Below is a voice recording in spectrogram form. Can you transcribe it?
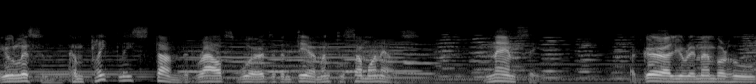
You listen, completely stunned at Ralph's words of endearment to someone else. Nancy, a girl you remember who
